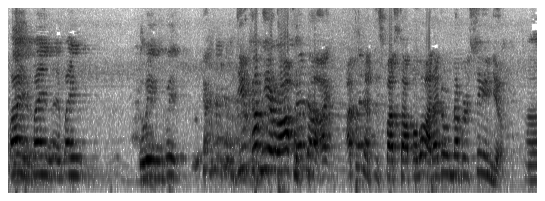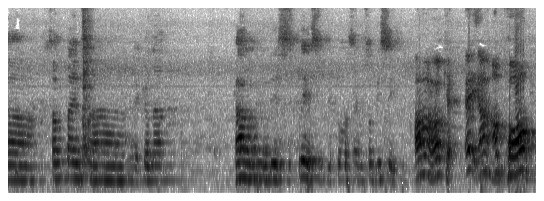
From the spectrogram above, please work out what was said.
fine, fine, fine. Doing great. Do you come here often? Uh, I, I've been at this bus stop a lot. I don't remember seeing you. Uh, sometimes uh, I cannot come to this place because I'm so busy. Oh, okay. Hey, I'm, I'm Paul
